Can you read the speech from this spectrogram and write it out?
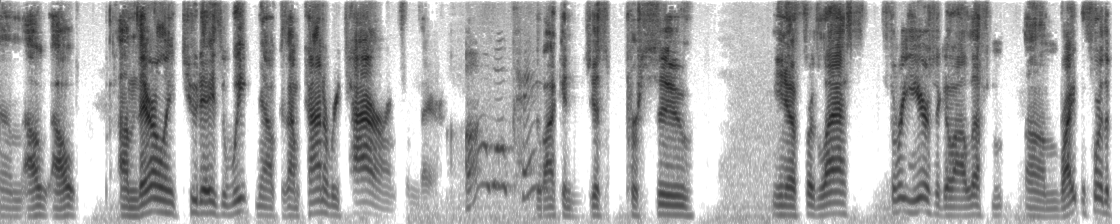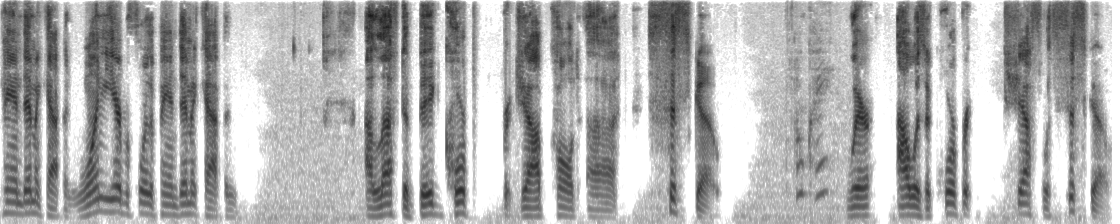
um, I'll, I'll. I'm there only two days a week now because I'm kind of retiring from there Oh, okay. so I can just pursue. You know, for the last three years ago, I left um, right before the pandemic happened. One year before the pandemic happened, I left a big corporate job called uh, Cisco, Okay. where I was a corporate chef with Cisco,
